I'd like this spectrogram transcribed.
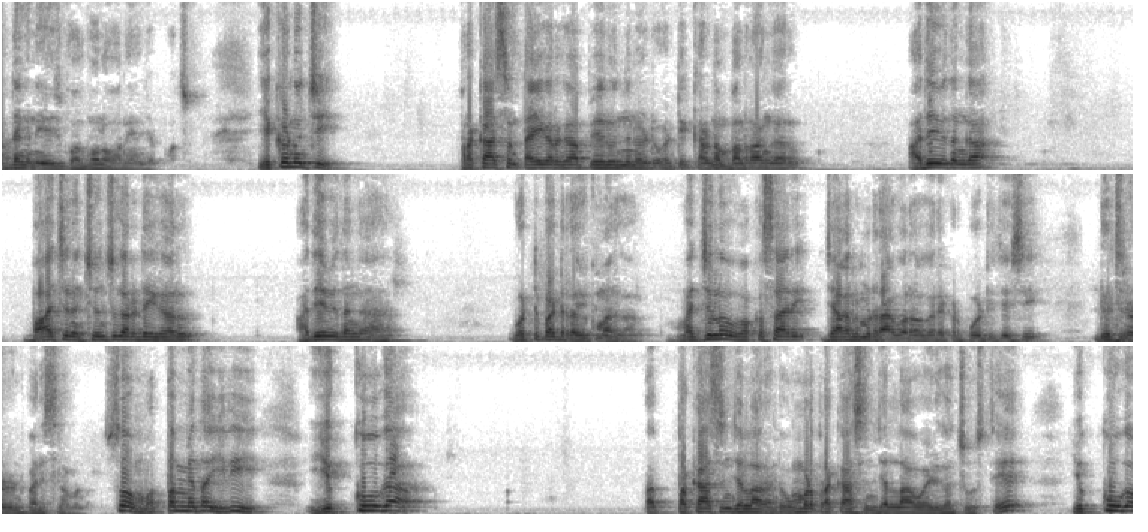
అద్దంకి నియోజకవర్గంలో ఉన్నాయని చెప్పవచ్చు. ఇక్కడ నుంచి ప్రకాశం టైగర్గా పేరొందినటువంటి కరణం బలరాం గారు అదేవిధంగా బాచిన చెంచుగారెడ్డి గారు అదేవిధంగా ఒట్టిపాటి రవికుమార్ గారు. మధ్యలో ఒకసారి జాగర్లమూడి రాఘవరావు గారు ఇక్కడ పోటీ చేసి గెలిచినటువంటి పరిశ్రమలు సో మొత్తం మీద ఇది ఎక్కువగా ప్రకాశం జిల్లా అంటే ఉమ్మడి ప్రకాశం జిల్లా వైడ్గా చూస్తే ఎక్కువగా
